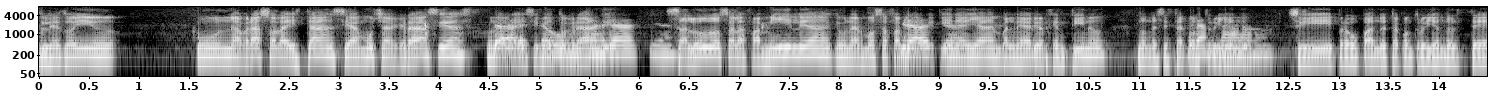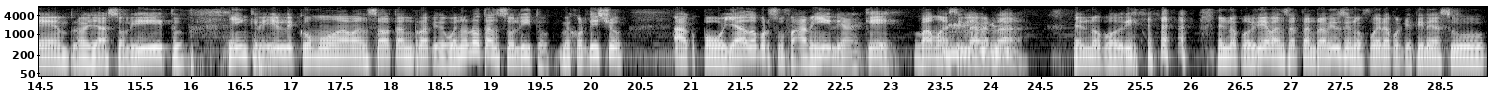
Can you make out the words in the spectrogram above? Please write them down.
le doy un abrazo a la distancia, muchas gracias, un agradecimiento grande. Saludos a la familia, que una hermosa familia que tiene allá en Balneario Argentino, donde se está construyendo. Sí, preocupando, está construyendo el templo allá solito. Increíble cómo ha avanzado tan rápido. Bueno, no tan solito, mejor dicho, apoyado por su familia. ¿Qué? Vamos a decir la verdad. él no podría él no podría avanzar tan rápido si no fuera porque tiene a su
